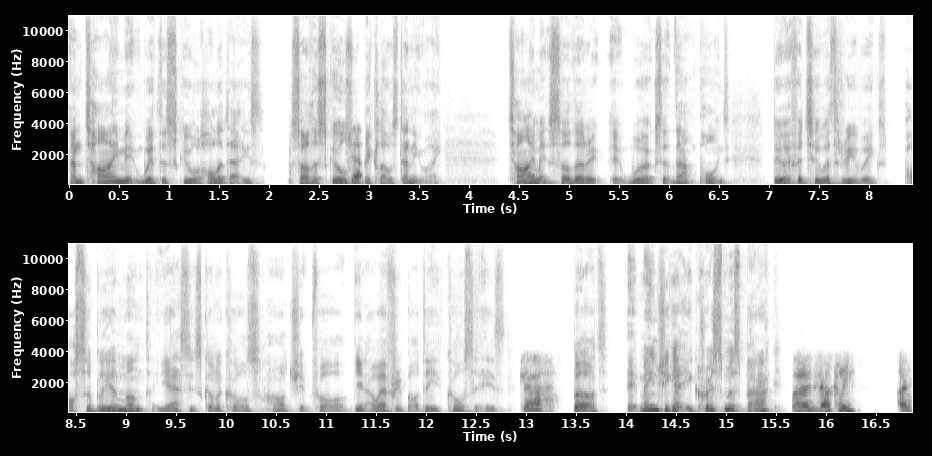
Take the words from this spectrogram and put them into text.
and time it with the school holidays, so the schools Yeah. will be closed anyway. Time it so that it, it works at that point. Do it for two or three weeks, possibly a month. Yes, it's going to cause hardship for you know everybody. Of course it is, Yeah, but it means you get your Christmas back. well exactly. And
